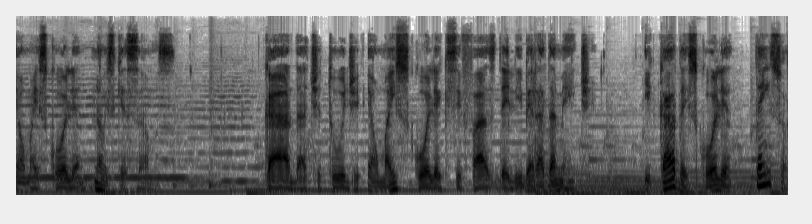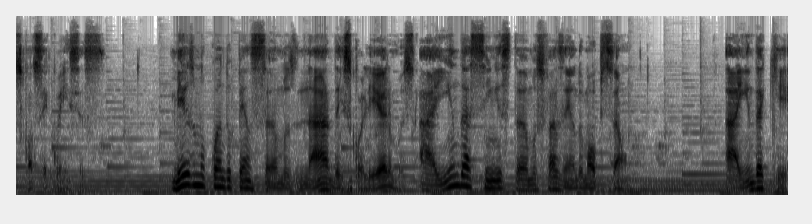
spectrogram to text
é uma escolha, não esqueçamos. Cada atitude é uma escolha que se faz deliberadamente, e cada escolha tem suas consequências. Mesmo quando pensamos nada escolhermos, ainda assim estamos fazendo uma opção. Ainda que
